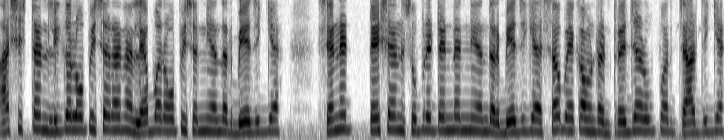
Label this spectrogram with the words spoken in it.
આસિસ્ટન્ટ લીગલ ઓફિસર અને લેબર ઓફિસરની અંદર બે જગ્યા. સેનેટેશન સુપ્રિન્ટેન્ડન્ટની અંદર બે જગ્યા. સબ એકાઉન્ટન્ટ ટ્રેઝર ઉપર ચાર જગ્યા.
